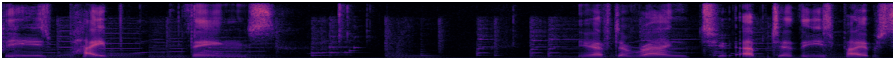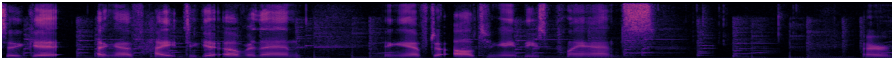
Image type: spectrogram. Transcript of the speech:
These pipe things. You have to run to up to these pipes to get enough height to get over them. Then you have to alternate these plants. Or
